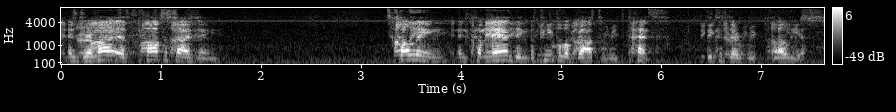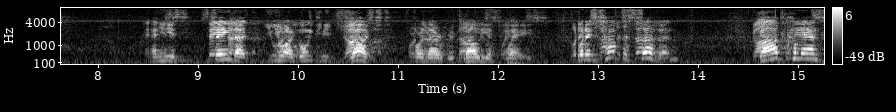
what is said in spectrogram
And Jeremiah is prophesying, telling and commanding the people of God to repent because they're rebellious. And he's saying that you are going to be judged for their rebellious ways. But in chapter 7, God commands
